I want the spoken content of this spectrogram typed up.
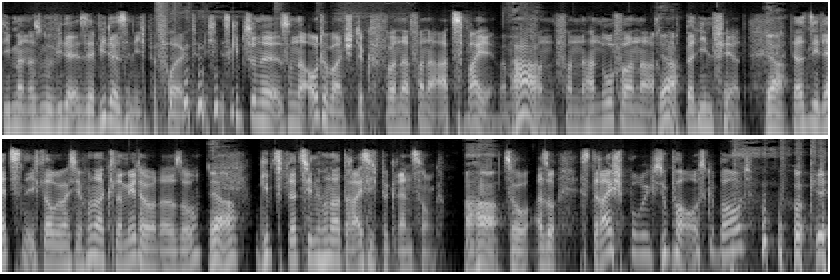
Die man also nur wieder sehr widersinnig befolgt. Ich, es gibt so eine, so eine Autobahnstück von der, von der A2, wenn man ah. von, von Hannover nach, ja. nach Berlin fährt. Ja. Da sind die letzten, ich glaube, weiß nicht, 100 Kilometer oder so, ja. gibt's plötzlich eine 130 Begrenzung. Aha. So, also ist dreispurig, super ausgebaut. okay.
